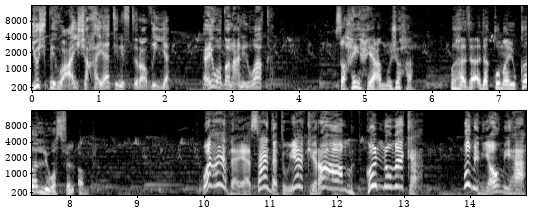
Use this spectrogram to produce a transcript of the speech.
يشبه عيش حياة افتراضية عوضا عن الواقع. صحيح يا عم جحا وهذا أدق ما يقال لوصف الأمر. وهذا يا سادة يا كرام كل ما كان. ومن يومها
